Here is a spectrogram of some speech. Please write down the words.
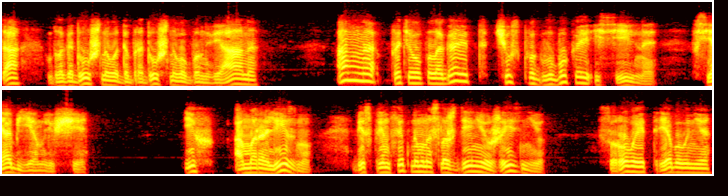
отца, благодушного, добродушного Бонвиана, Анна противополагает чувство глубокое и сильное, всеобъемлющее. Их аморализму, беспринципному наслаждению жизнью, суровые требования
